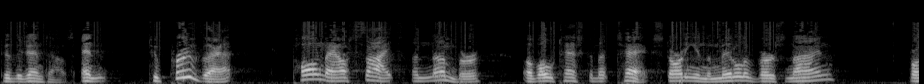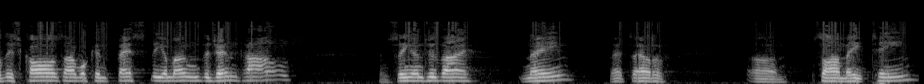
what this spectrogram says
to the Gentiles. And to prove that, Paul now cites a number of Old Testament text, starting in the middle of verse 9. For this cause I will confess thee among the Gentiles and sing unto thy name. That's out of um, Psalm 18.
